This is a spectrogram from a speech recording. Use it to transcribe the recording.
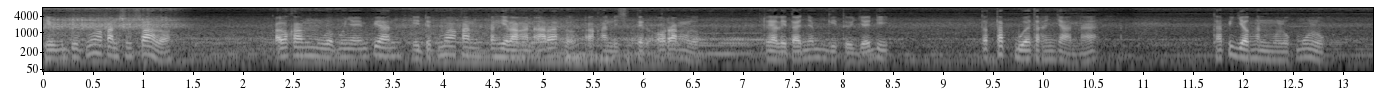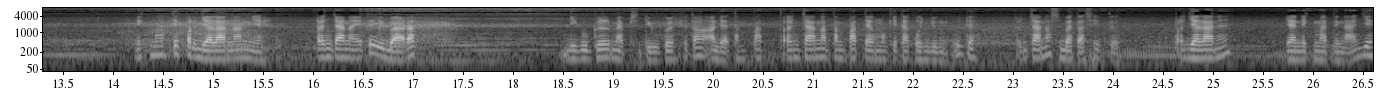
hidupmu akan susah loh. Kalau kamu nggak punya impian hidupmu akan kehilangan arah loh akan disetir orang loh. Realitanya begitu. Jadi tetap buat rencana tapi jangan muluk-muluk. Nikmati perjalanannya. Rencana itu ibarat di Google Maps di Google itu ada tempat rencana tempat yang mau kita kunjungi. Udah rencana sebatas itu. Perjalanan ya nikmatin aja.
